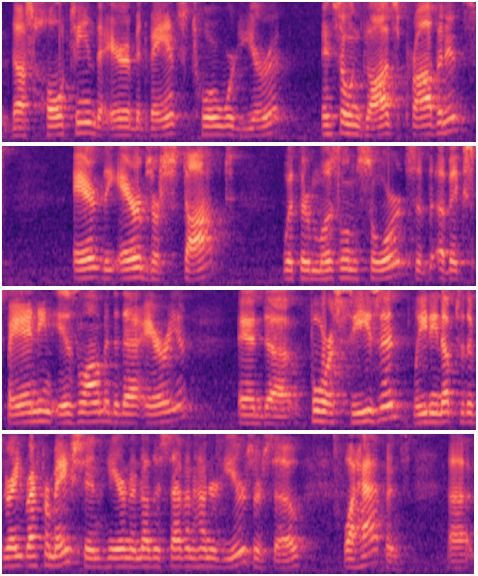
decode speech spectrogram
thus halting the Arab advance toward Europe. And so, in God's providence, the Arabs are stopped with their Muslim swords of, of expanding Islam into that area. And uh, for a season leading up to the Great Reformation, here in another 700 years or so, what happens? Uh,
